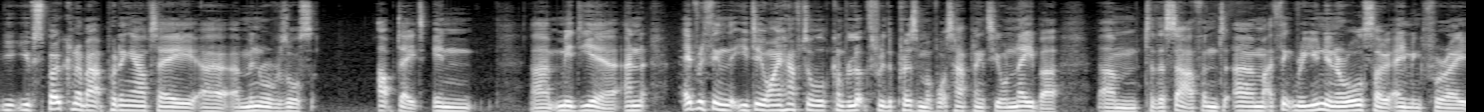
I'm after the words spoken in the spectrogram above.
you, have spoken about putting out a, uh, a mineral resource update in uh, mid-year, and everything that you do, I have to kind of look through the prism of what's happening to your neighbour um, to the south. And um, I think Reunion are also aiming for a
